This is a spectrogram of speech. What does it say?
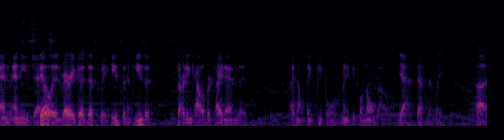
and and against he still Jags. did very good this week. He's a he's a starting caliber tight end that I don't think people many people know about. Yeah, definitely. Uh,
